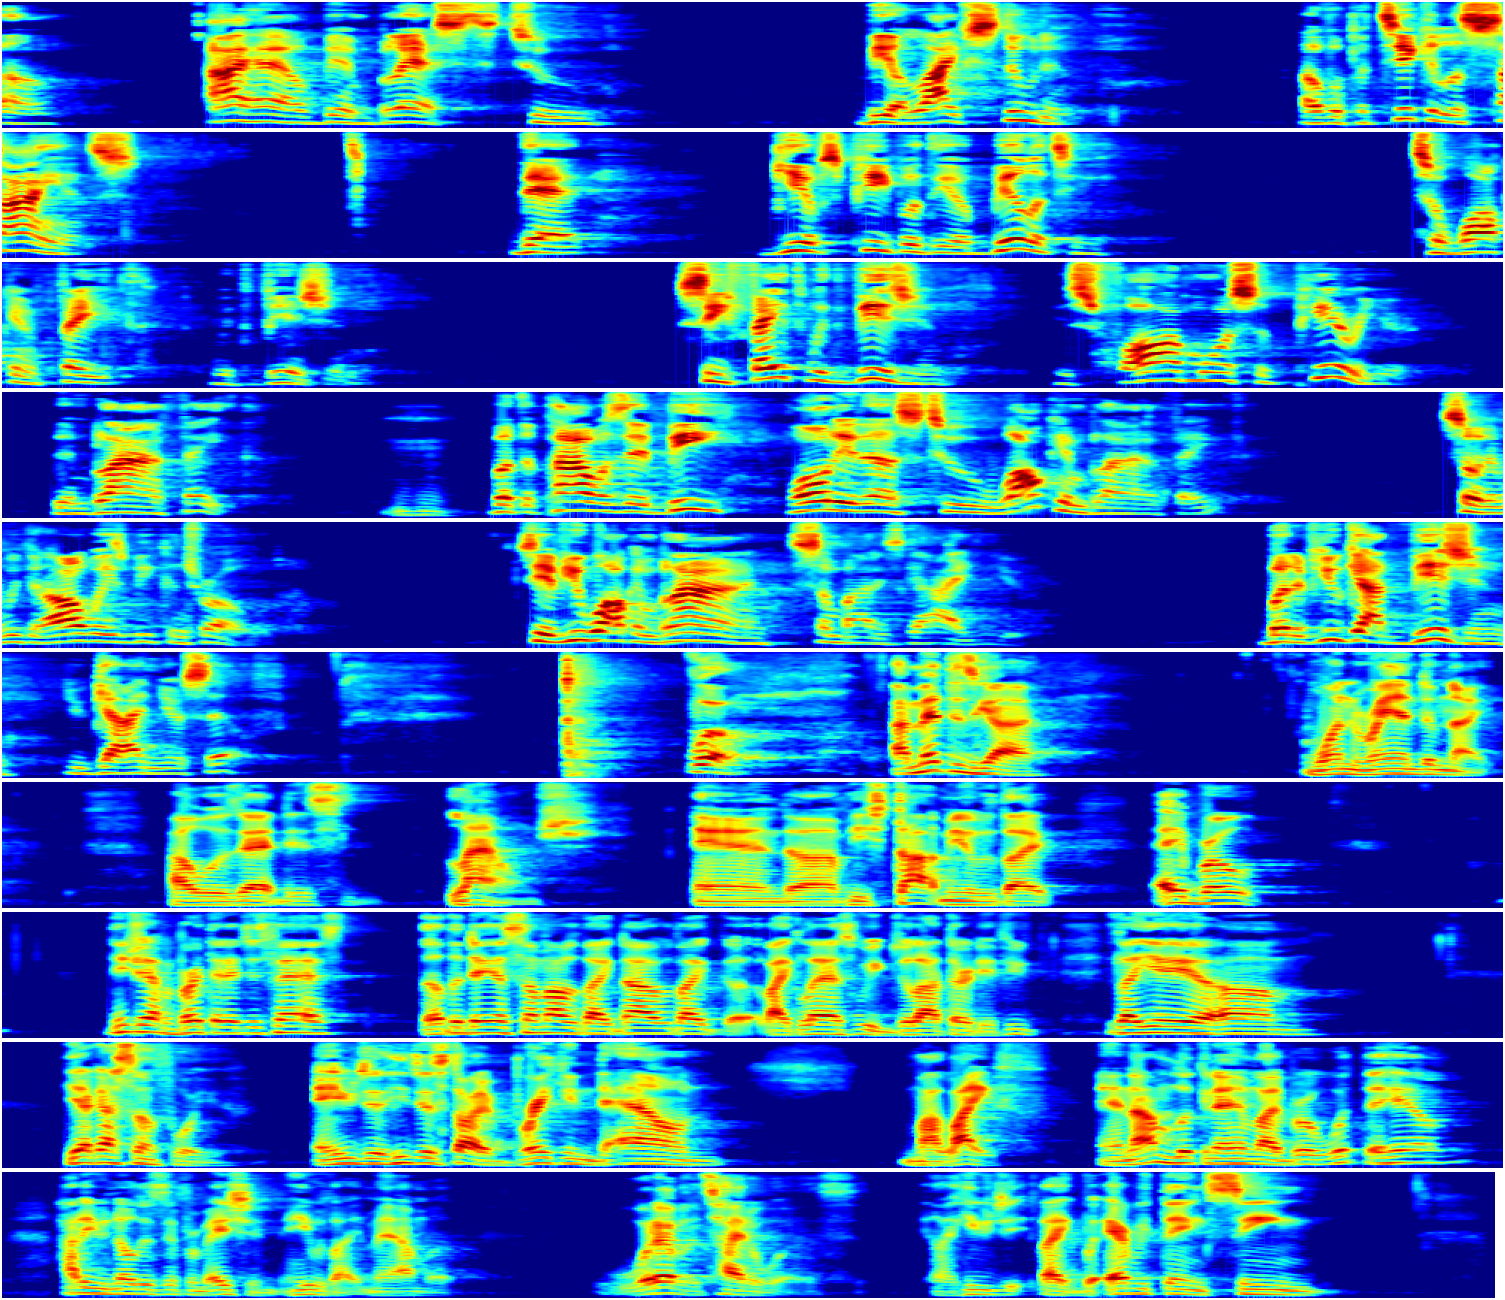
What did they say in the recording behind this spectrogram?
um, I have been blessed to be a life student of a particular science that gives people the ability to walk in faith with vision. See, faith with vision is far more superior than blind faith. But the powers that be wanted us to walk in blind faith so that we could always be controlled. See, if you walking blind, somebody's guiding you. But if you got vision, you guiding yourself. Well, I met this guy one random night. I was at this lounge and um, he stopped me and was like, Hey, bro, did you have a birthday that just passed the other day or something? I was like, No, it was like, uh, like last week, July 30th. You, he's like, Yeah, yeah, um, yeah, I got something for you. And you just, he just started breaking down my life. And I'm looking at him like, bro, what the hell? How do you know this information? And he was like, man, I'm a, whatever the title was. Like he just, like, but everything seemed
